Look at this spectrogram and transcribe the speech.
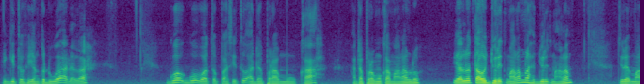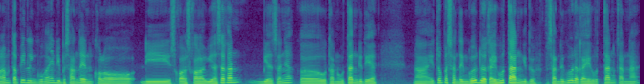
Ya gitu. Yang kedua adalah gua gua waktu pas itu ada pramuka ada pramuka malam loh ya lo tahu jurit malam lah jurit malam. Jurit malam tapi lingkungannya di pesantren. Kalau di sekolah-sekolah biasa kan biasanya ke hutan-hutan gitu ya. Nah itu pesantren gue udah kayak hutan gitu. Pesantren gue udah kayak hutan karena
